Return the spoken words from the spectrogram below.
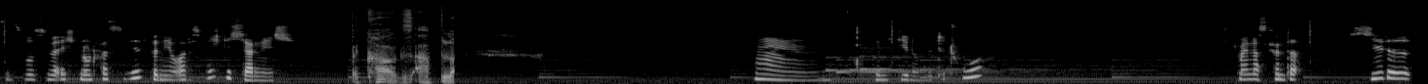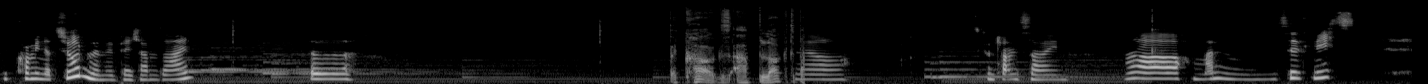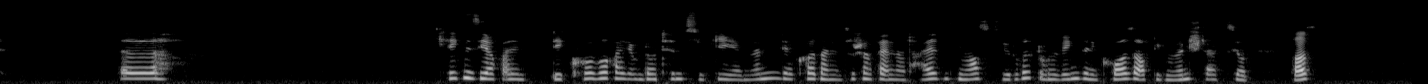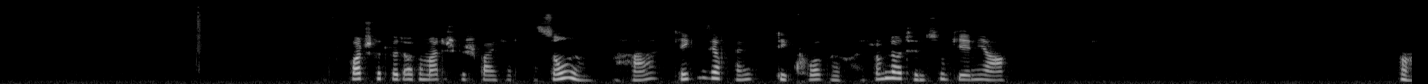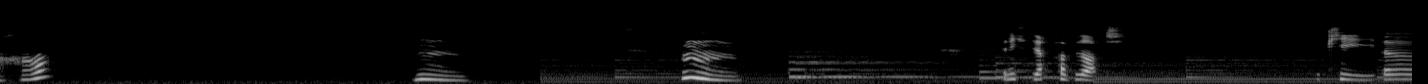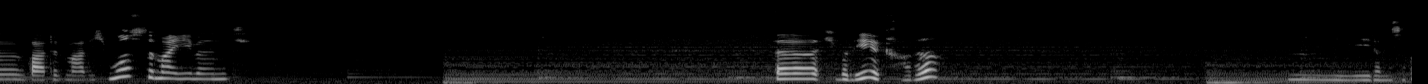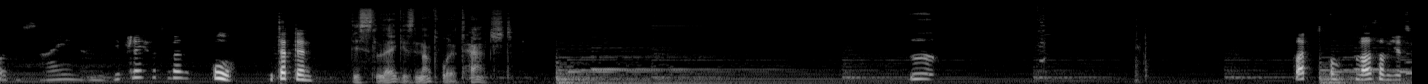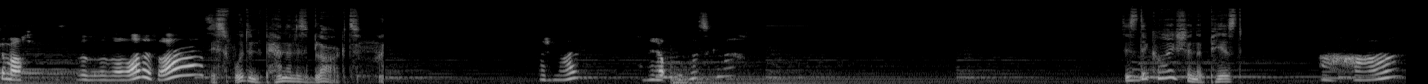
Jetzt müssen wir echt notfalls die Hilfe nehmen, aber das möchte ich ja nicht. The cogs are blocked. Hm. Wenn ich die in der Mitte tue? Ich meine, das könnte jede Kombination, wenn wir Pech haben, sein. Äh, The cogs are blocked. ja. Das könnte alles sein. Ach, Mann. Es hilft nichts. Äh. Klicken Sie auf einen Dekorbereich, um dorthin zu gehen. Wenn der Cursor einen Zustand verändert, halten Sie die Maustaste gedrückt und bewegen Sie den Cursor auf die gewünschte Aktion. Was? Fortschritt wird automatisch gespeichert. Ach so. Aha. Klicken Sie auf einen Dekorbereich, um dorthin zu gehen, ja. Aha. Hm. Hm. Bin ich sehr verwirrt. Okay, äh, wartet mal. Ich musste mal eben. Äh, ich überlege gerade. Nee, da muss doch irgendwas sein. Haben wir hier vielleicht was über... Oh, was ist das denn? This leg is not well attached. Äh. Was? Was habe ich jetzt gemacht? Was, was, was war das? Was? This wooden panel is blocked. Warte mal. Haben wir da oben was gemacht? This decoration appears to Aha.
